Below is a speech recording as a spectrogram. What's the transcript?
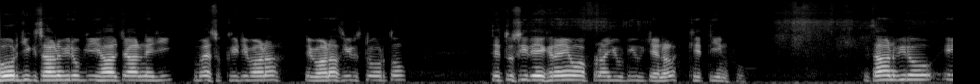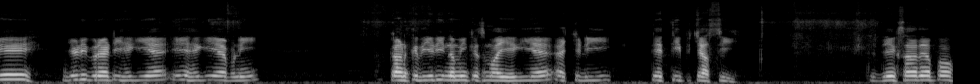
ਹੋਰ ਜੀ ਕਿਸਾਨ ਵੀਰੋ ਕੀ ਹਾਲ ਚਾਲ ਨੇ ਜੀ? ਮੈਂ ਸੁੱਖੀ ਟਿਵਾਣਾ ਟਿਵਾਣਾ ਸੀਡ ਸਟੋਰ ਤੋਂ ਤੇ ਤੁਸੀਂ ਦੇਖ ਰਹੇ ਹੋ ਆਪਣਾ YouTube ਚੈਨਲ ਖੇਤੀ ਇਨਫੋ ਕਿਸਾਨ ਵੀਰੋ, ਇਹ ਜਿਹੜੀ ਵੈਰਾਈਟੀ ਹੈਗੀ ਹੈ, ਇਹ ਹੈਗੀ ਹੈ ਆਪਣੀ ਕਣਕ ਦੀ ਜਿਹੜੀ ਨਵੀਂ ਕਿਸਮ ਆਈ ਹੈਗੀ ਹੈ HD 3385 ਤੇ ਦੇਖ ਸਕਦੇ ਆਪਾਂ,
